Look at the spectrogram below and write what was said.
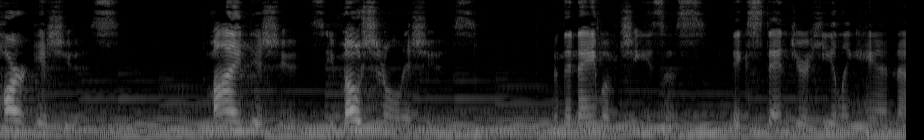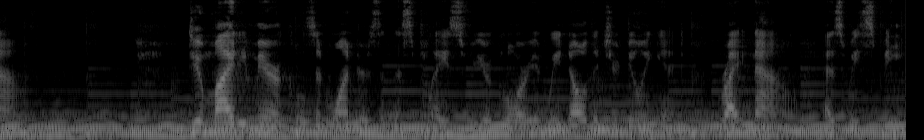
heart issues, mind issues, emotional issues, in the name of Jesus, extend your healing hand now. Do mighty miracles and wonders in this place for your glory, and we know that you're doing it right now as we speak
